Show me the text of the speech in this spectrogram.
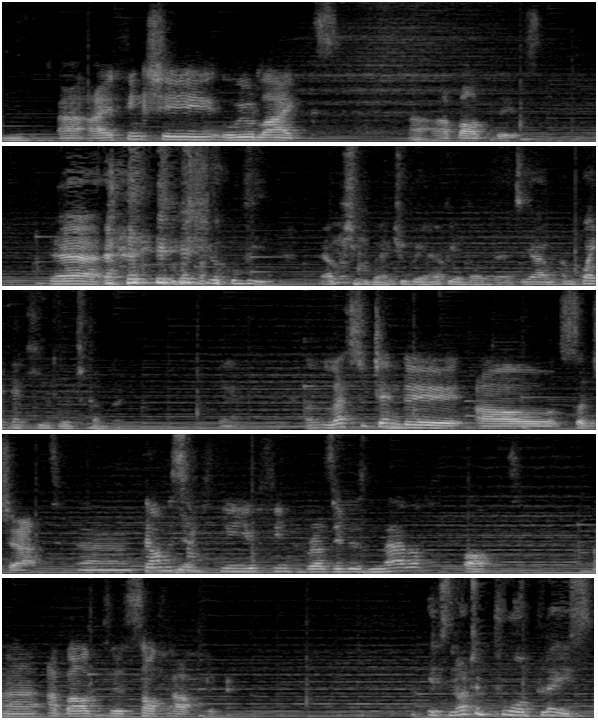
Mm. Uh, I think she will like uh, about this. Yeah, she'll be, she'll be, she'll be happy about that. Yeah, I'm, I'm quite keen for it to come back. Yeah. Uh, let's change the our subject. Uh, tell me yeah. something you think Brazil is never thought uh, about South Africa. It's not a poor place.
